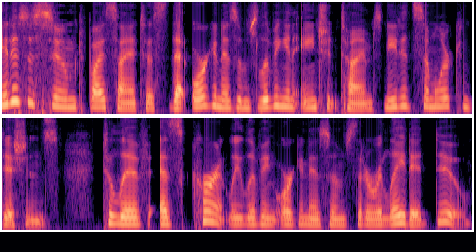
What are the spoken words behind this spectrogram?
It is assumed by scientists that organisms living in ancient times needed similar conditions to live as currently living organisms that are related do.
